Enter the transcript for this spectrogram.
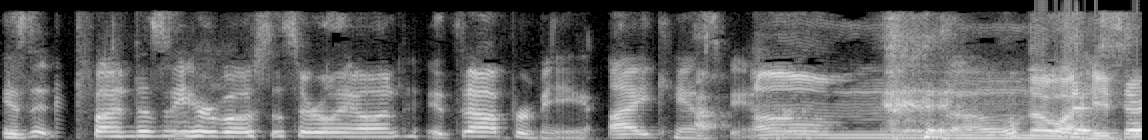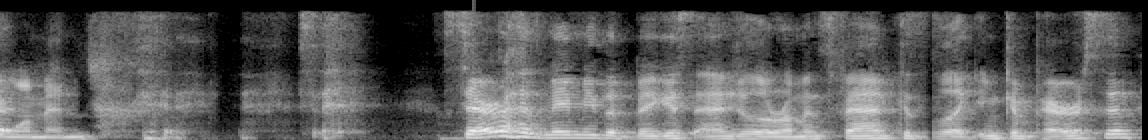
Is it fun to see her boast this early on? It's not for me. I can't stand her. Um, No. no, I hate the woman. Sarah has made me the biggest Angela Rummans fan because, like, in comparison,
